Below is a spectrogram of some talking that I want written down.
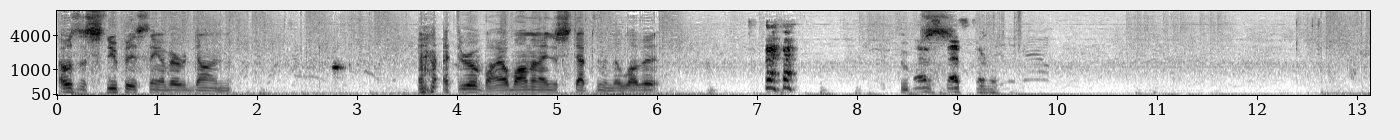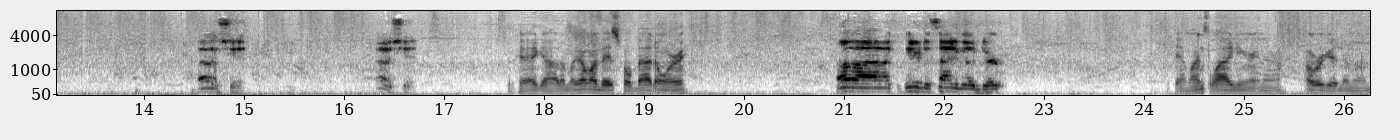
That was the stupidest thing I've ever done. I threw a bile bomb and I just stepped in the middle of it. Oops. that's that's terrible. Oh shit. Oh shit. Okay, I got him. I got my baseball bat. Don't worry. Oh, uh, my computer decided to go dirt. Yeah, mine's lagging right now. Oh, we're good. Never mind.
